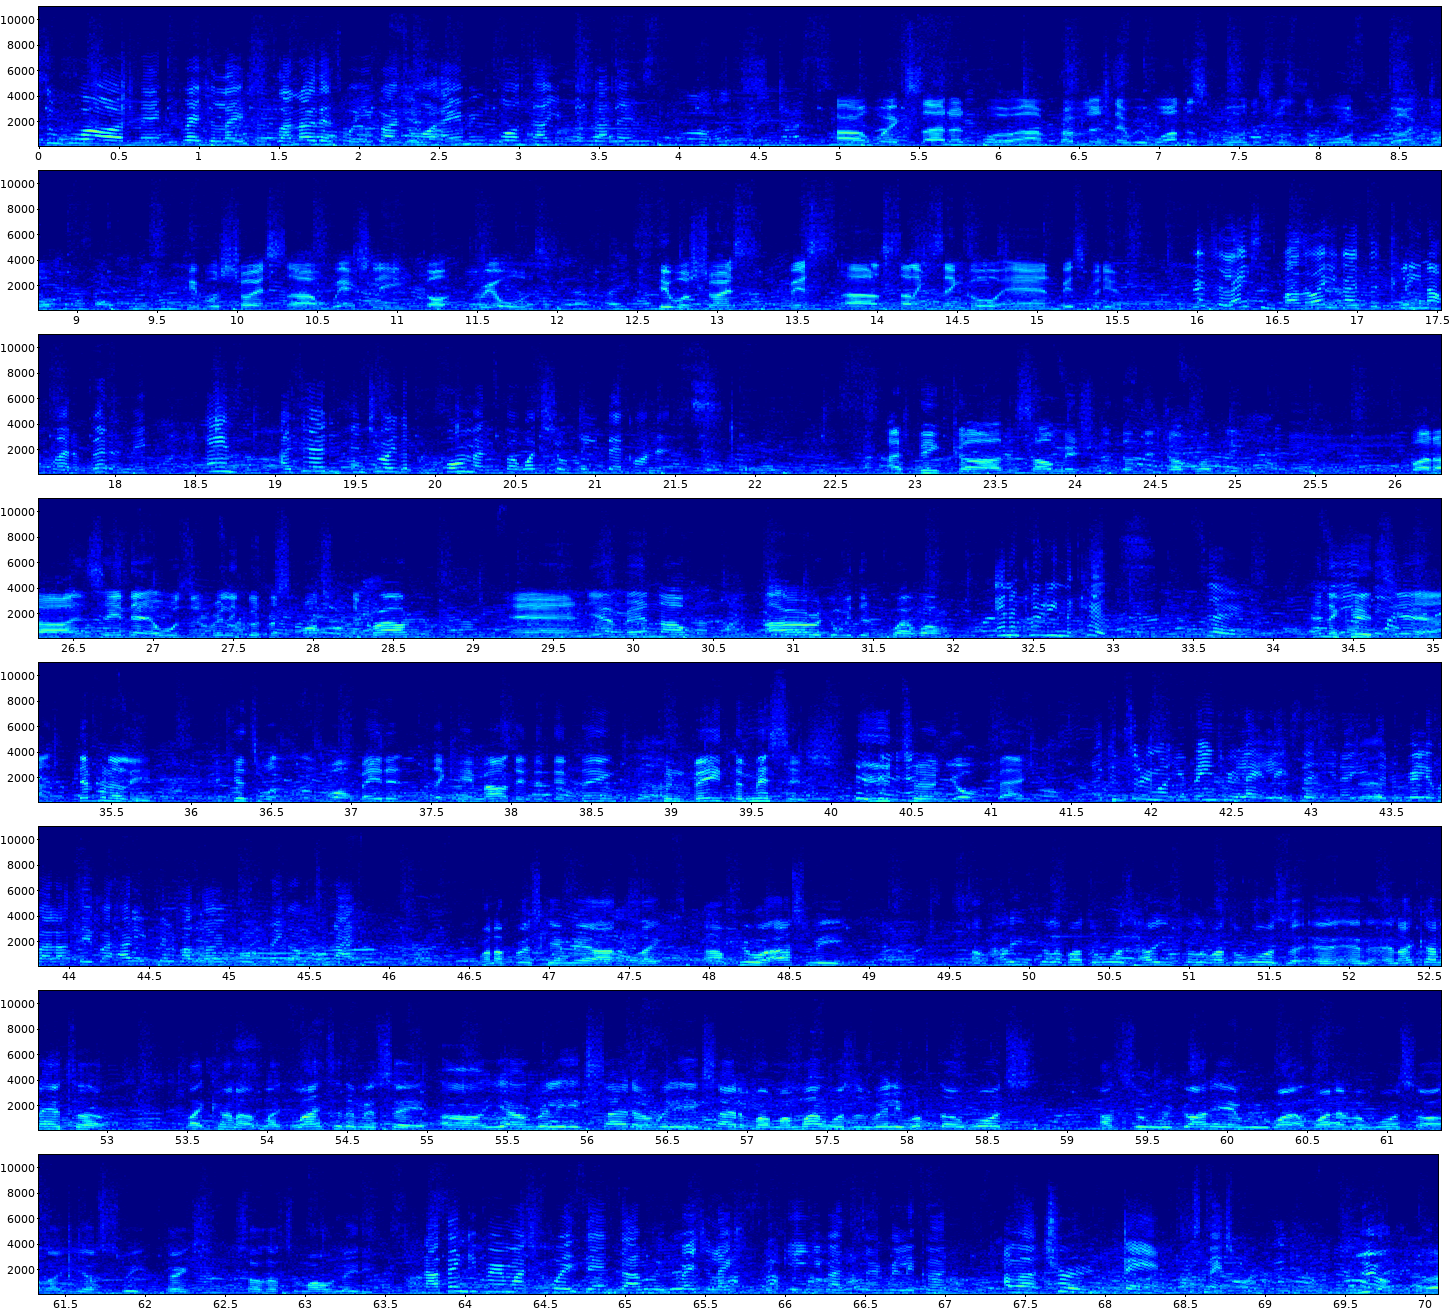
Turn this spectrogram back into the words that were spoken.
first award, man. Congratulations. I know that's what you guys were aiming for. So how you feel about that? Uh, we're excited for um, privilege that we won this award. This was the award we were going for. People's Choice. Uh, we actually got three awards. People's Choice, Best uh, Selling Single, and Best Video. Congratulations, by the way. You guys did clean up quite a bit in there. And I did enjoy the performance, but what's your feedback on it? I think uh, the soundman should have done their job properly. But uh, in saying that, it was a really good response from the crowd. And yeah, man, I, I reckon we did quite well. And including the kids, too. And the kids, yeah, definitely. The kids was, was what made it. They came out, they did their thing, conveyed the message. You turn your back. Considering what you've been through lately, so, you know, you did really well out there, but how do you feel about the overall thing of tonight? when I first came here, I, like uh, people asked me, um, "How do you feel about the awards? How do you feel about the awards?" And, and, and I kind of had to, like, kind of like lie to them and say, "Oh yeah, I'm really excited. I'm really excited." But my mind wasn't really with the awards until we got here and we won, won an award. So I was like, "Yeah, sweet, thanks." Shout out to my old lady. Now, thank you very much, boys, and um, congratulations again. You guys are doing really good. I'm a true fan of Smashproof. Yeah.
